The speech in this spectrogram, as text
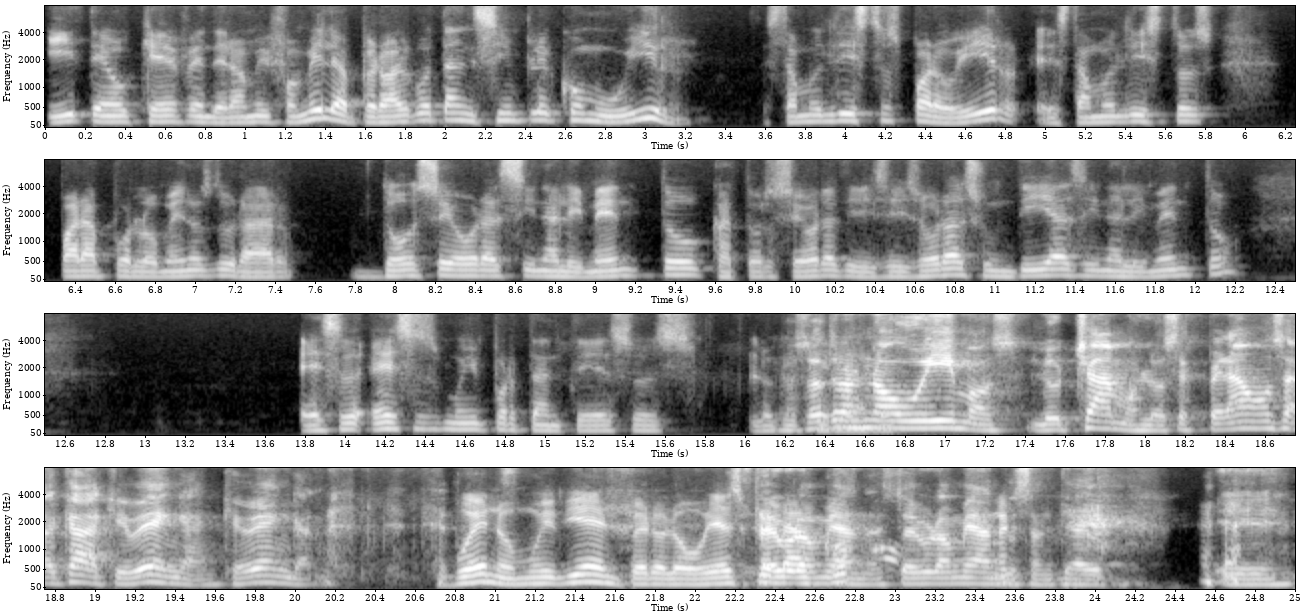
y tengo que defender a mi familia, pero algo tan simple como huir. Estamos listos para huir, estamos listos para por lo menos durar 12 horas sin alimento, 14 horas, 16 horas, un día sin alimento. Eso, eso es muy importante, eso es nosotros no huimos, luchamos, los esperamos acá, que vengan, que vengan. Bueno, muy bien, pero lo voy a esperar. Estoy bromeando, estoy bromeando, Santiago. Eh,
